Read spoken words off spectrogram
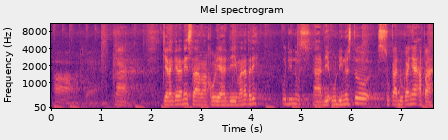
Oh, Oke. Nah, kira-kira nih selama kuliah di mana tadi? Udinus Nah, di Udinus tuh suka dukanya apa?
